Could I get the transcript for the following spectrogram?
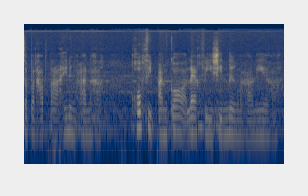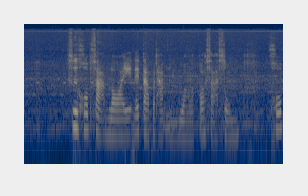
จะประทับตาให้ 1 อันนะคะ ครบ 10 อันก็แลกฟรีชิ้นหนึ่งนะคะนี่ค่ะ ซื้อครบ 300 ได้ตาประทับหนึ่งดวง แล้วก็สะสม ครบ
